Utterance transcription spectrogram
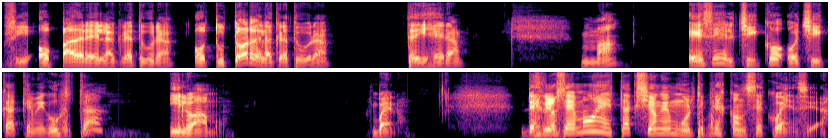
¿sí? O padre de la criatura o tutor de la criatura, te dijera, mamá, ese es el chico o chica que me gusta y lo amo. Bueno, desglosemos esta acción en múltiples consecuencias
